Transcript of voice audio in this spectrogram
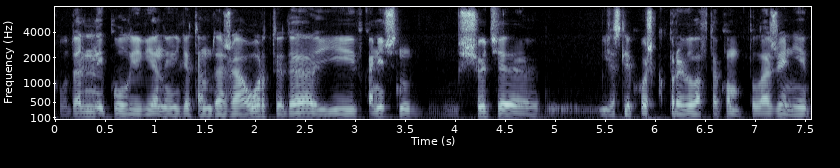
каудальной полой вены или там даже аорты, да, и в конечном счете, если кошка провела в таком положении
